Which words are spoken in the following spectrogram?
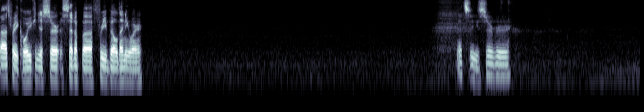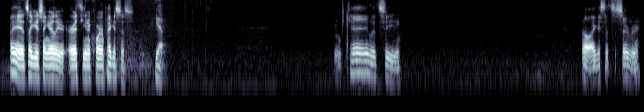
Oh, that's pretty cool. You can just ser- set up a free build anywhere. Let's see, server. Oh yeah, it's like you were saying earlier, Earth, Unicorn, or Pegasus. Yep. Okay, let's see. Oh, I guess that's a server.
